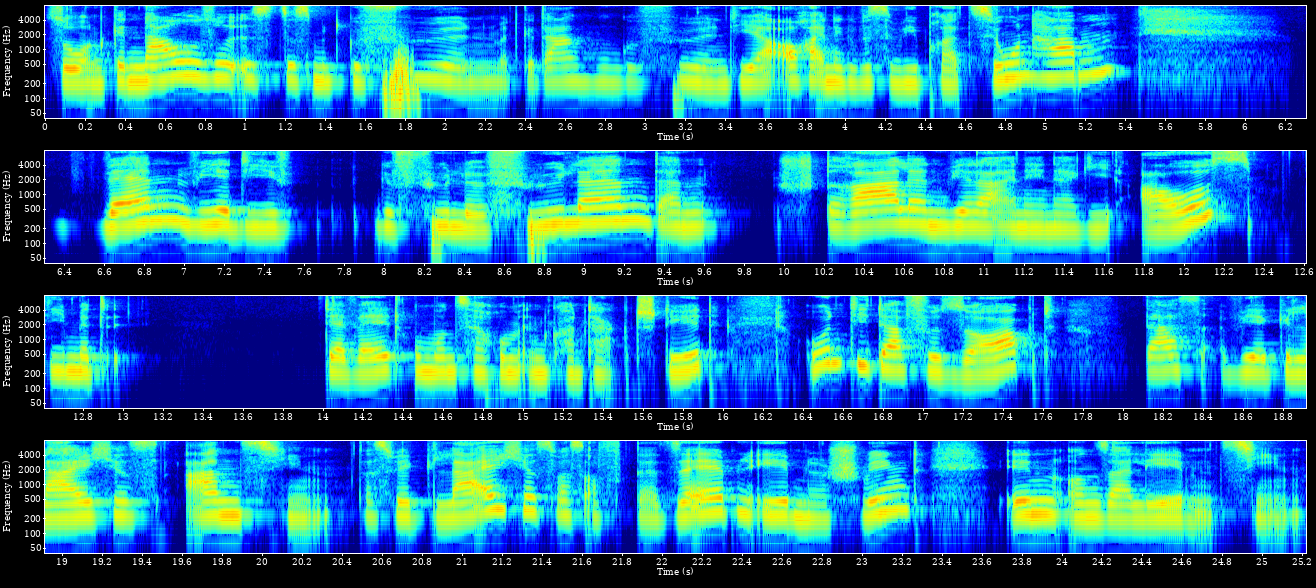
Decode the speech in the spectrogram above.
So, und genauso ist es mit Gefühlen, mit Gedanken und Gefühlen, die ja auch eine gewisse Vibration haben. Wenn wir die Gefühle fühlen, dann strahlen wir da eine Energie aus, die mit der Welt um uns herum in Kontakt steht und die dafür sorgt, dass wir Gleiches anziehen, dass wir Gleiches, was auf derselben Ebene schwingt, in unser Leben ziehen.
